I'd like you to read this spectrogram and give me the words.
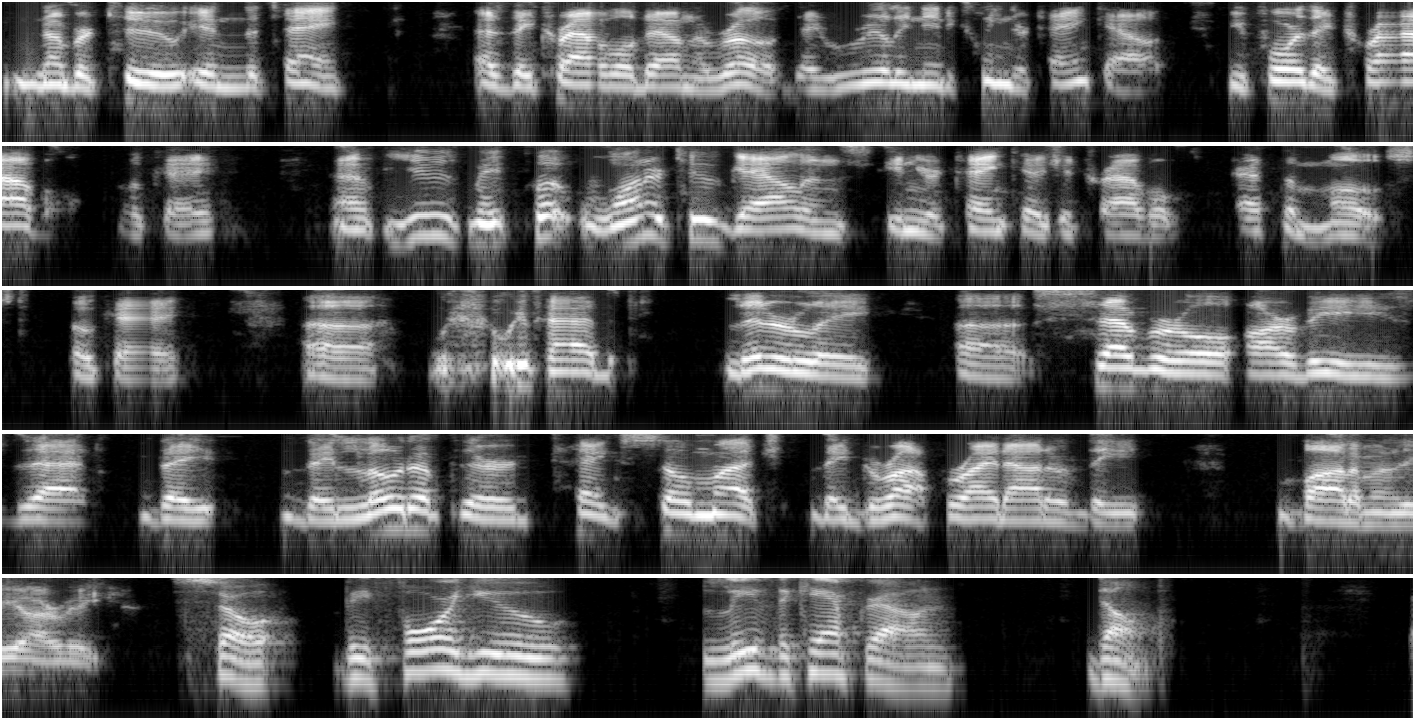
number two in the tank as they travel down the road. They really need to clean their tank out before they travel. Okay. And use may put one or two gallons in your tank as you travel at the most. Okay. Uh, we've had literally uh, several RVs that they they load up their tanks so much they drop right out of the bottom of the RV. So before you leave the campground, dump.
